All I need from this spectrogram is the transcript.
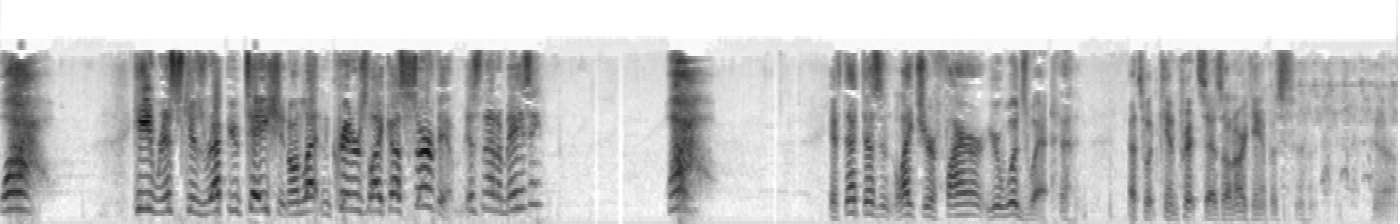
Wow. He risked his reputation on letting critters like us serve him. Isn't that amazing? Wow. If that doesn't light your fire, your wood's wet. That's what Ken Pritt says on our campus. you know.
